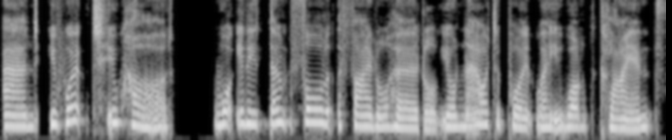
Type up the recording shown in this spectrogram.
And you've worked too hard. What you need, don't fall at the final hurdle. You're now at a point where you want clients.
